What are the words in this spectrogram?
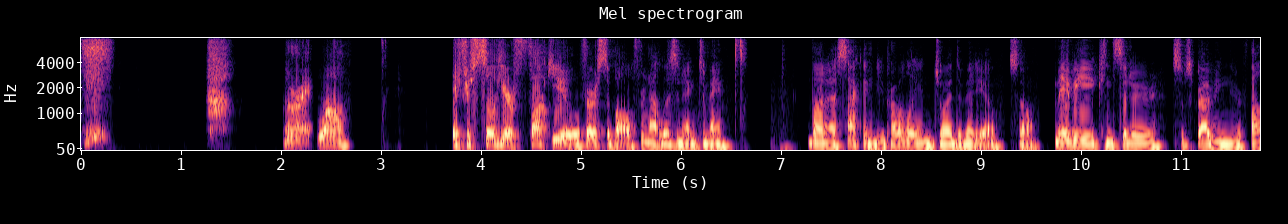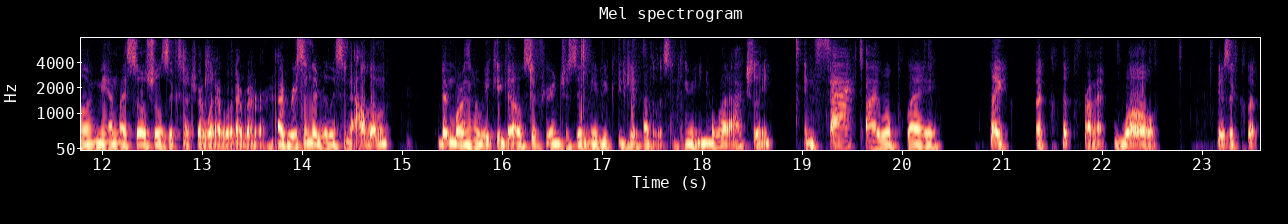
All right. Well, if you're still here, fuck you, first of all, for not listening to me. But uh, second, you probably enjoyed the video, so maybe consider subscribing or following me on my socials, etc. Whatever, whatever, whatever. I recently released an album a bit more than a week ago, so if you're interested, maybe you could give that a listen. Here, you know what? Actually, in fact, I will play play a clip from it. Whoa, here's a clip.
